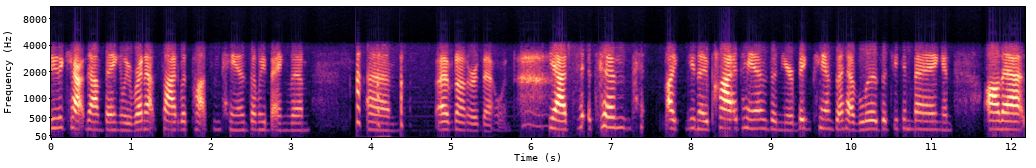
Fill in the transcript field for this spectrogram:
do the countdown thing and we run outside with pots and pans and we bang them. Um I have not heard that one. yeah, t- ten like you know pie pans and your big pans that have lids that you can bang and all that.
